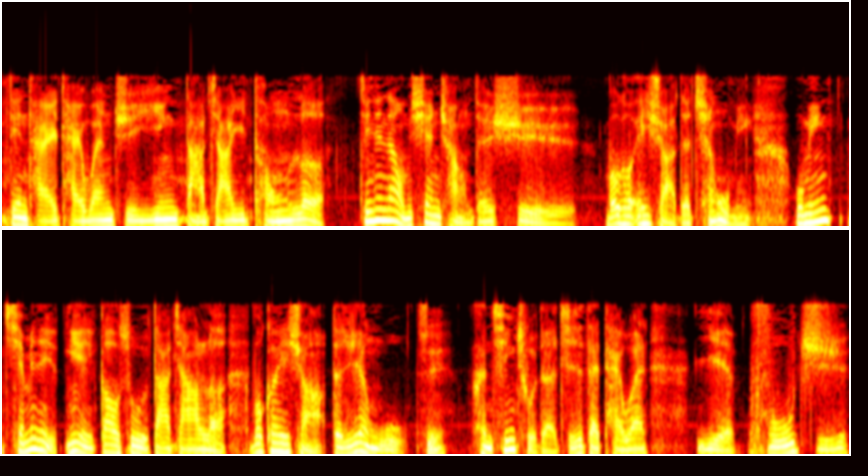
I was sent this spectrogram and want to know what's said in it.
电台台湾之音，大家一同乐。今天在我们现场的是 Vocal Asia 的陈武明。武明前面也你也告诉大家了，Vocal Asia 的任务是很清楚的。其实，在台湾也扶植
